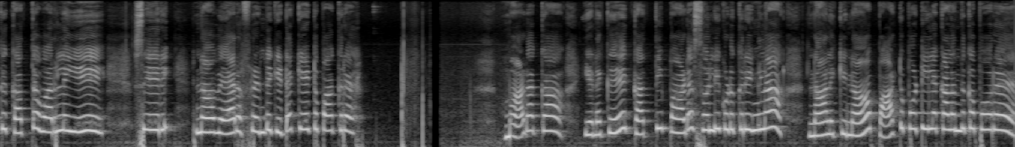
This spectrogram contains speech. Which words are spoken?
எனக்கு கத்த வரலையே. சரி நான் வேற ஃப்ரெண்டு கிட்ட கேட்டு பார்க்குறேன் மாடக்கா எனக்கு கத்தி பாட சொல்லி கொடுக்குறீங்களா? நாளைக்கு நான் பாட்டு போட்டியில் கலந்துக்க போகிறேன்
